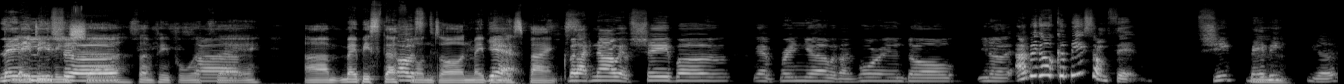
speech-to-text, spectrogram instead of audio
lady, Lady Leshurr, Leshurr, some people would uh, say. Um, maybe Steph oh, London, maybe yeah, Miss Banks. but like now we have Shaybo we have Brynja, we have ivorian doll you know abigail could be something. She maybe Mm. you know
